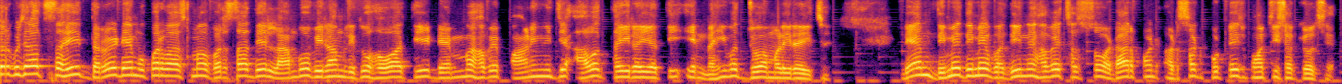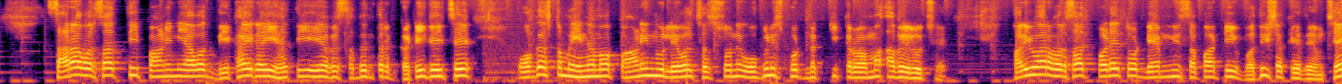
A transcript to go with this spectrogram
ઉત્તર ગુજરાત સહિત ધરોઈ ડેમ ઉપરવાસમાં વરસાદે લાંબો વિરામ લીધો હોવાથી ડેમમાં હવે પાણીની જે આવક થઈ રહી હતી એ નહીવત જોવા મળી રહી છે. ડેમ ધીમે ધીમે વધીને હવે છસો અઢાર પોઈન્ટ અડસઠ ફૂટે જ પહોંચી શક્યો છે. સારા વરસાદથી પાણીની આવક દેખાઈ રહી હતી એ હવે સદંતર ઘટી ગઈ છે. ઓગસ્ટ મહિનામાં પાણીનું લેવલ છસો ને ઓગણીસ ફૂટ નક્કી કરવામાં આવેલું છે. ફરીવાર વરસાદ પડે તો ડેમની સપાટી વધી શકે તેમ છે,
